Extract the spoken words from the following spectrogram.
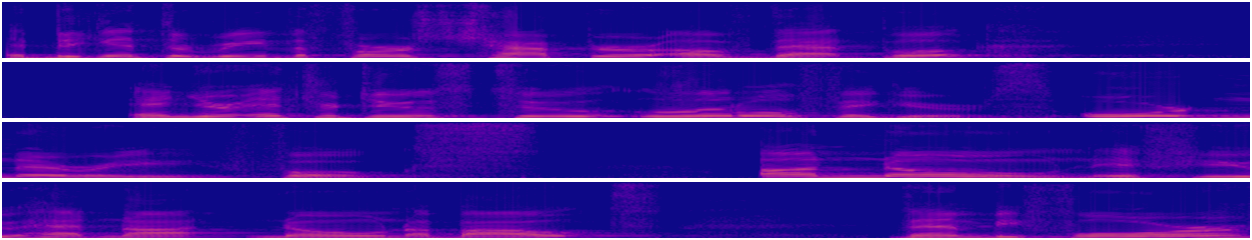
and begin to read the first chapter of that book, and you're introduced to little figures, ordinary folks, unknown if you had not known about them before.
